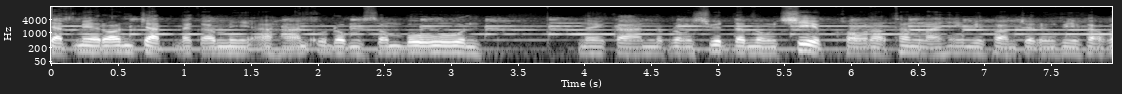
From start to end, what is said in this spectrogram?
จัดไม่ร้อนจัด และก็มีอาหารอุดมสมบูรณ์ ในการดำรงชีวิตดำรงชีพของเราทั้งหลายให้มีความเจริญมีข่าวข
